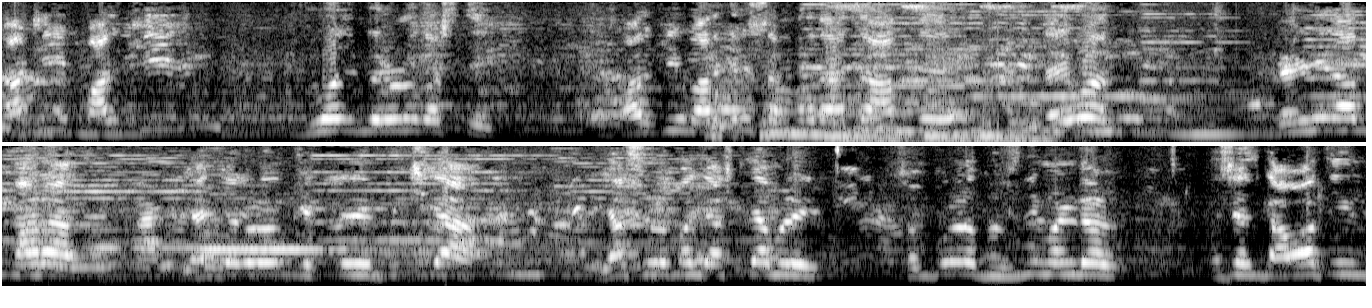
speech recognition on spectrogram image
काठी पालखी ध्वज मिरवणूक असते. पालखी वारकरी संप्रदायाचे आमचे दैवत गहिणीनाथ महाराज यांच्याकडून घेतलेले दीक्षा या स्वरूपाची असल्यामुळे संपूर्ण भजनी मंडळ तसेच गावातील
